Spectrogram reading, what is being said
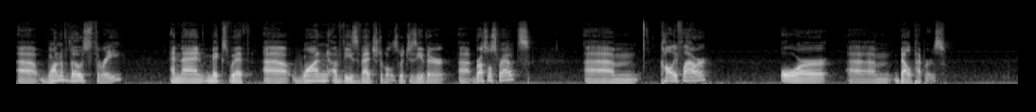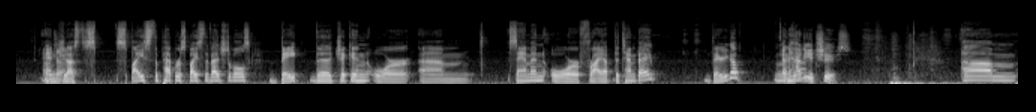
uh, one of those three, and then mixed with uh, one of these vegetables, which is either uh, Brussels sprouts, um, cauliflower, or um, bell peppers. And Okay. just s- spice the pepper, spice the vegetables, bake the chicken or um, salmon, or fry up the tempeh. There you go. And then how you're do you choose? Um,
